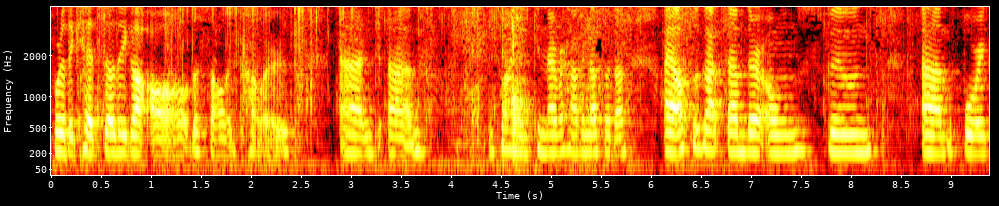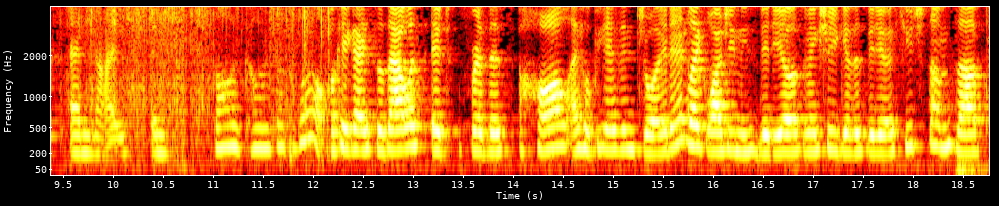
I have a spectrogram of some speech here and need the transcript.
for the kids so they got all the solid colors. And um it's fine you can never have enough of them. I also got them their own spoons um, forks and knives in solid colors as well. Okay guys, so that was it for this haul. I hope you guys enjoyed it. like watching these videos, make sure you give this video a huge thumbs up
